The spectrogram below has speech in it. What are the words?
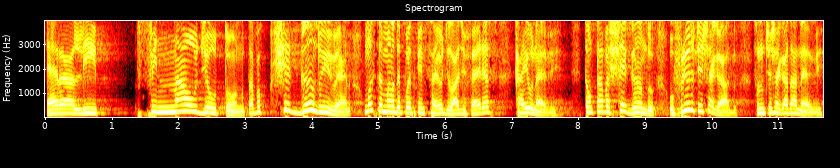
Era ali final de outono, estava chegando o inverno. Uma semana depois que a gente saiu de lá de férias, caiu neve. Então estava chegando, o frio já tinha chegado, só não tinha chegado a neve.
